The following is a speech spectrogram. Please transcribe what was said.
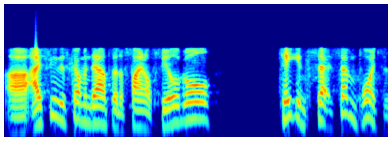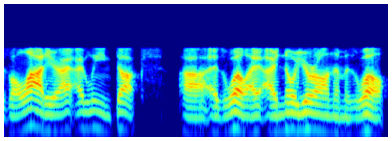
Uh, I see this coming down to the final field goal. Taking seven points is a lot here. I, I lean Ducks uh, as well. I, I know you're on them as well.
